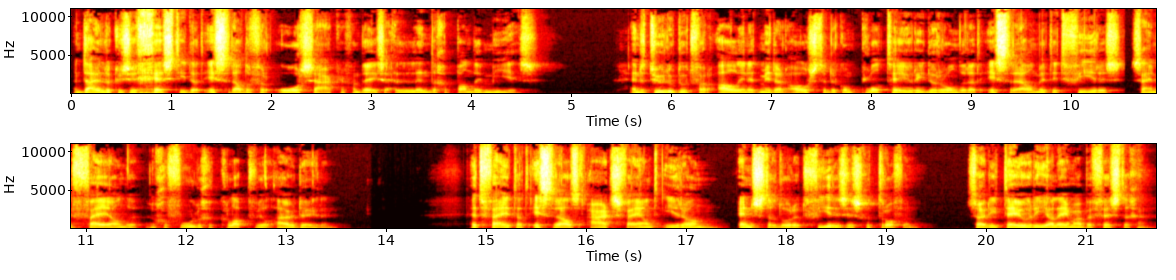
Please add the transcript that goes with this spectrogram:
Een duidelijke suggestie dat Israël de veroorzaker van deze ellendige pandemie is. En natuurlijk doet vooral in het Midden-Oosten de complottheorie de ronde dat Israël met dit virus zijn vijanden een gevoelige klap wil uitdelen. Het feit dat Israëls aardsvijand Iran ernstig door het virus is getroffen, zou die theorie alleen maar bevestigen.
